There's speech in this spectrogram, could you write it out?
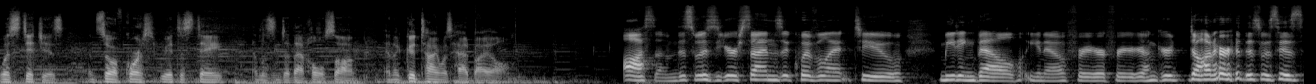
was Stitches. And so, of course, we had to stay and listen to that whole song. And a good time was had by all. Awesome. This was your son's equivalent to meeting Belle, you know, for your for your younger daughter. This was his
